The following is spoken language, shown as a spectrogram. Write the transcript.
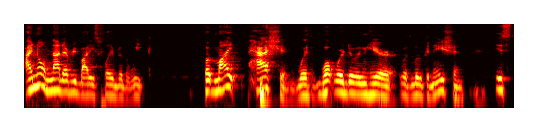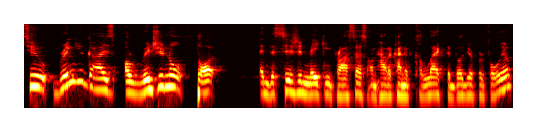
I know I'm not everybody's flavor of the week. But my passion with what we're doing here with Luca Nation is to bring you guys original thought and decision making process on how to kind of collect and build your portfolio,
